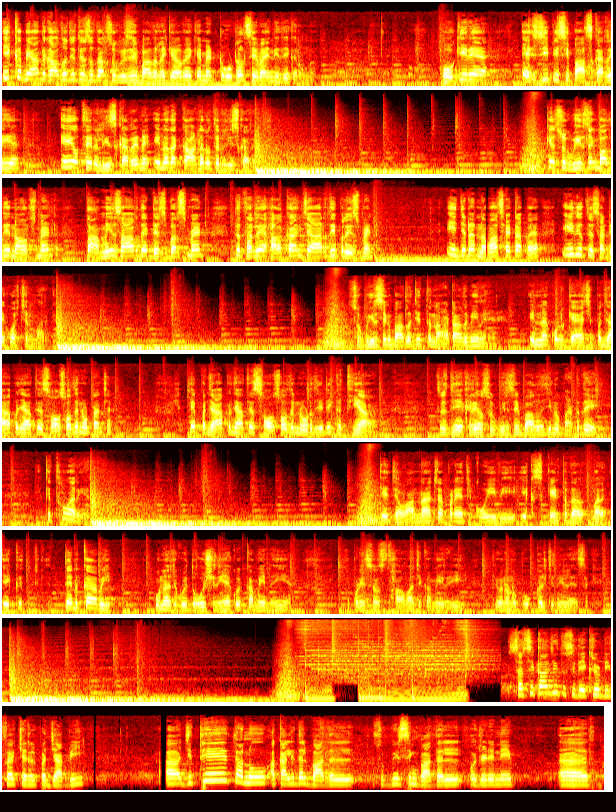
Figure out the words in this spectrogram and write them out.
ਇੱਕ ਬਿਆਨ ਦਿਖਾ ਦਿਓ ਜਿੱਥੇ ਸਰਦਾਰ ਸੁਖਬੀਰ ਸਿੰਘ ਬਾਦਲ ਨੇ ਕਿਹਾ ਹੋਵੇ ਕਿ ਮੈਂ ਟੋਟਲ ਸੇਵਾ ਇੰਨੀ ਦੀ ਕਰੂੰਗਾ। ਹੋ ਕੀ ਰਿਹਾ ਐਸਜੀਪੀਸੀ ਪਾਸ ਕਰ ਰਹੀ ਹੈ। ਇਹ ਉੱਥੇ ਰਿਲੀਜ਼ ਕਰ ਰਹੇ ਨੇ। ਇਹਨਾਂ ਦਾ ਕਾਰਡਰ ਉੱਥੇ ਰਿਲੀਜ਼ ਕਰ ਰਹੇ ਨੇ। ਕਿ ਸੁਖਬੀਰ ਸਿੰਘ ਬਾਦਲ ਦੀ ਅਨਾਉਂਸਮੈਂਟ ਧਾਮੀ ਸਾਹਿਬ ਦੇ ਡਿਸਬਰਸਮੈਂਟ ਤੇ ਥੱਲੇ ਹਲਕਾ ਇੰਚਾਰਜ ਦੀ ਪਲੇਸਮੈਂਟ ਇਹ ਜਿਹੜਾ ਨਵਾਂ ਸੈਟਅਪ ਹੈ, ਇਹਦੇ ਉੱਤੇ ਸਾਡੇ ਕੁਐਸਚਨ ਮਾਰਕ ਹੈ। ਸੁਖਬੀਰ ਸਿੰਘ ਬਾਦਲ ਜੀ ਤਨਾਟ ਆਦਮੀ ਨੇ। ਇਹਨਾਂ ਕੋਲ ਕੈਸ਼ 50 50 ਤੇ 100 100 ਦੇ ਨੋਟਾਂ 'ਚ। ਇਹ 50 50 ਤੇ 100 100 ਦੇ ਨੋਟ ਦੀ ਜਿਹੜੀ ਗੱਥੀਆਂ ਤੁਸੀਂ ਦੇਖ ਰਹੇ ਹੋ ਸੁਖਬੀਰ ਸਿੰਘ ਬਾਦਲ ਜੀ ਨੂੰ ਵੰਡਦੇ ਕਿੱਥੋਂ ਆ ਰਹੀਆਂ ਕਿ ਜਵਾਨਾਂ 'ਚ ਆਪਣੇ 'ਚ ਕੋਈ ਵੀ ਇੱਕ ਸਕਿੰਟ ਦਾ ਮਤਲਬ ਇੱਕ ਤਿਨਕਾ ਵੀ ਉਹਨਾਂ 'ਚ ਕੋਈ ਦੋਸ਼ ਨਹੀਂ ਹੈ, ਕੋਈ ਕਮੀ ਨਹੀਂ ਹੈ। ਆਪਣੀ ਸੰਸਥਾਵਾਂ 'ਚ ਕਮੀ ਰਹੀ ਕਿ ਉਹਨਾਂ ਨੂੰ ਬੁੱਕਲ 'ਚ ਨਹੀਂ ਲੈ ਸਕੇ। ਸਤਿ ਸ਼੍ਰੀ ਅਕਾਲ ਜੀ, ਤੁਸੀਂ ਦੇਖ ਰਹੇ ਹੋ D5 ਚੈਨਲ ਪੰਜਾਬੀ। ਜਿੱਥੇ ਤੁਹਾਨੂੰ ਅਕਾਲੀ ਦਲ ਬਾਦਲ ਸੁਖਬੀਰ ਸਿੰਘ ਬਾਦਲ, ਉਹ ਜਿਹੜੇ ਨੇ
